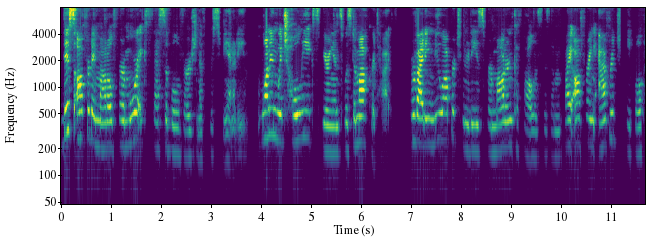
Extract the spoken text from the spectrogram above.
This offered a model for a more accessible version of Christianity, one in which holy experience was democratized, providing new opportunities for modern Catholicism by offering average people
